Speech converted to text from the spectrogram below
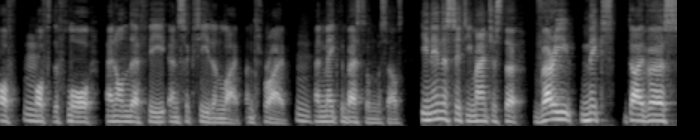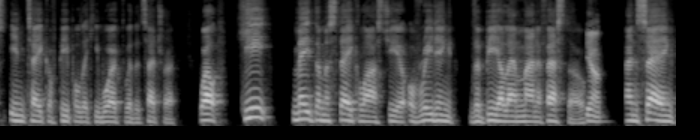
off mm. off the floor and on their feet and succeed in life and thrive mm. and make the best of themselves. In inner city Manchester, very mixed, diverse intake of people that he worked with, etc. Well, he made the mistake last year of reading the BLM manifesto Yeah. and saying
